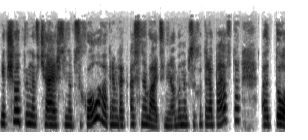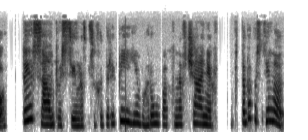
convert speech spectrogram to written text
якщо ти навчаєшся на психолога, прям так основательно, або на психотерапевта, е, то ти сам постійно в психотерапії, в групах, в навчаннях, в тебе постійно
